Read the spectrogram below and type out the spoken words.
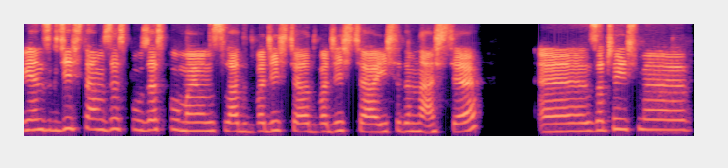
Więc gdzieś tam zespół, zespół mając lat 20, 20 i 17, e, zaczęliśmy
